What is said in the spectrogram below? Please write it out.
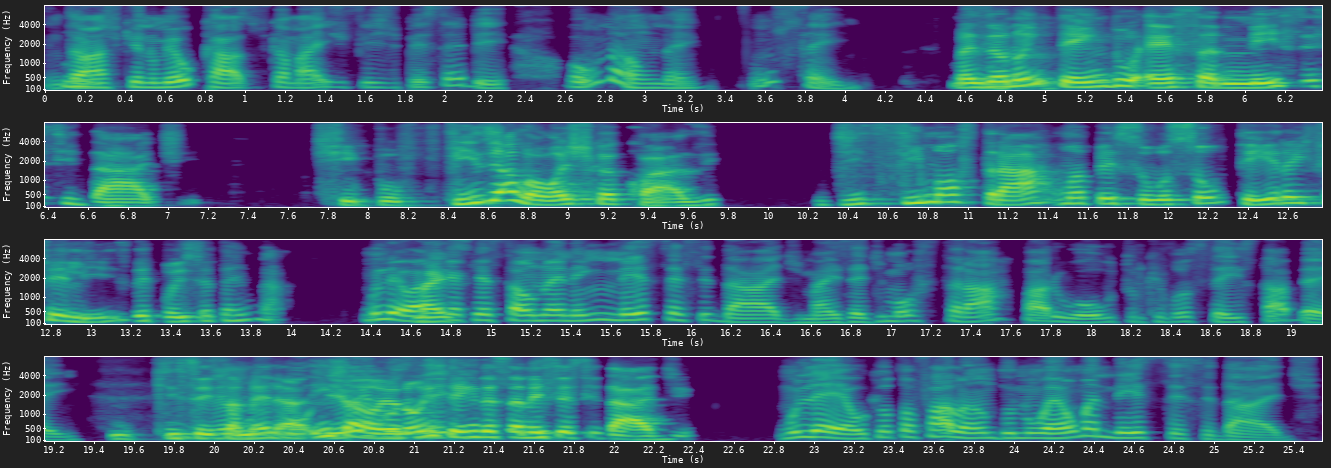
Então, Hum. acho que no meu caso fica mais difícil de perceber. Ou não, né? Não sei. Mas eu não entendo essa necessidade, tipo, fisiológica quase, de se mostrar uma pessoa solteira e feliz depois de ter terminado. Mulher, eu acho Mas- que a questão não é nem necessidade, mas é de mostrar para o outro que você está bem. Que você está Eu- melhor. eu Então, e eu não você- entendo essa necessidade. Mulher, o que eu tô falando não é uma necessidade.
